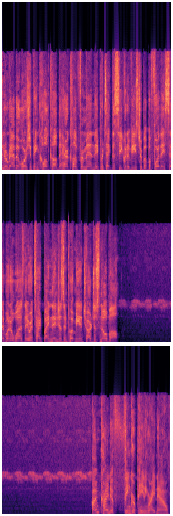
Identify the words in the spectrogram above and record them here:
in a rabbit worshipping cult called the Hair Club for Men. They protect the secret of Easter, but before they said what it was, they were attacked by ninjas and put me in charge of Snowball. I'm kind of finger painting right now.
